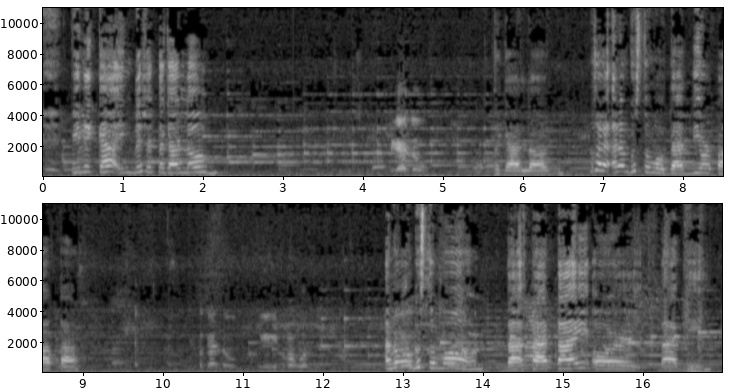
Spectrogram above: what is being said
Pili ka, English or Tagalog? Tagalog. Tagalog. Anong gusto mo? Daddy or Papa? Tagalog. Hingi ko bang Anong gusto mo? Da- tatay or daddy?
